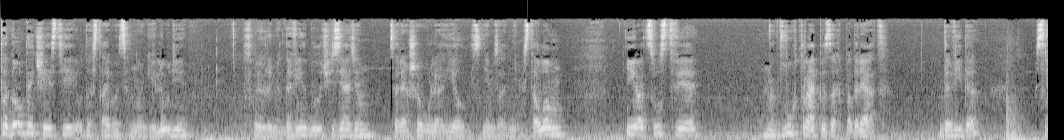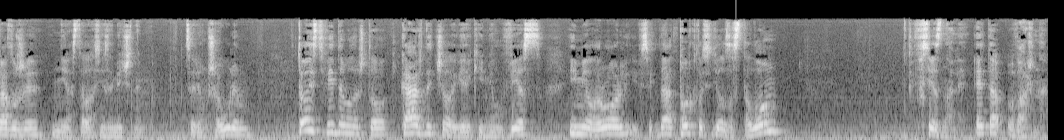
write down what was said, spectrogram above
подобной чести удостаиваются многие люди. В свое время Давид, будучи зятем царя Шауля, ел с ним за одним столом. И отсутствие на двух трапезах подряд Давида сразу же не осталось незамеченным царем Шаулем. То есть видно было, что каждый человек имел вес, имел роль, и всегда тот, кто сидел за столом, все знали. Это важно.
